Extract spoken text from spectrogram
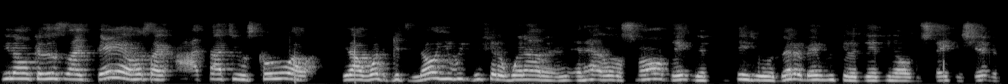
You know, because it's like, damn. It's like I thought you was cool. I, you know, I wanted to get to know you. We, we could have went out and, and had a little small date. And if things were better, maybe we could have did, you know, the steak and shit. And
